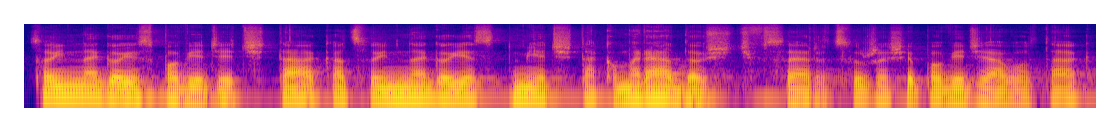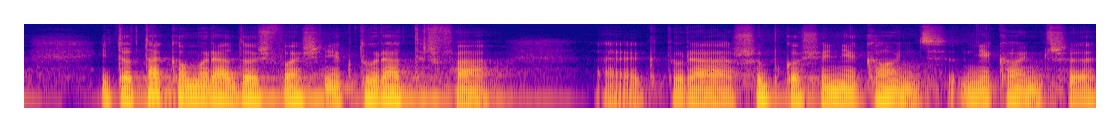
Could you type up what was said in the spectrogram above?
Co innego jest powiedzieć tak, a co innego jest mieć taką radość w sercu, że się powiedziało tak. I to taką radość właśnie, która trwa, e, która szybko się nie kończy, nie kończy.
